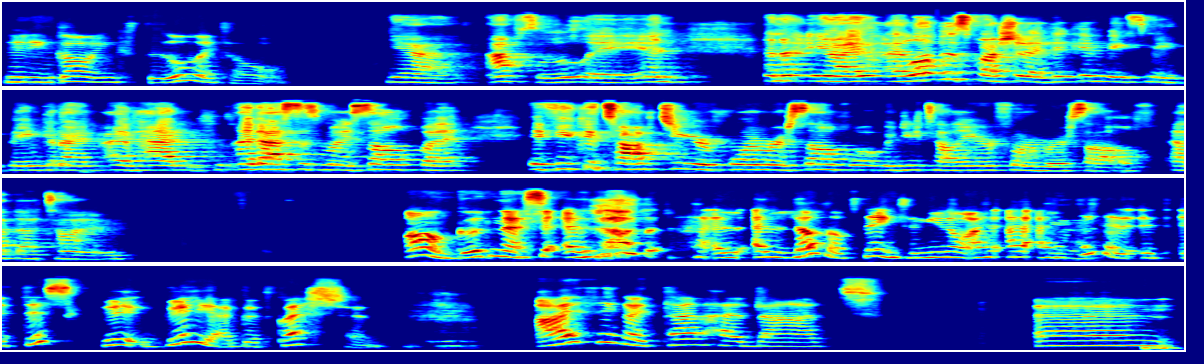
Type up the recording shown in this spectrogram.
really mm-hmm. going through it all. Yeah, absolutely. And and you know, I, I love this question. I think it makes me think, and I've, I've had I've asked this myself, but if you could talk to your former self, what would you tell your former self at that time? Oh goodness, a lot, a, a lot of things, and you know, I, I, I think it, it is really a good question. Mm-hmm. I think I tell her that um,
